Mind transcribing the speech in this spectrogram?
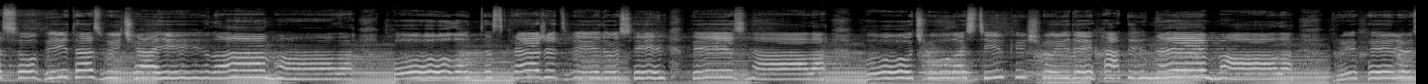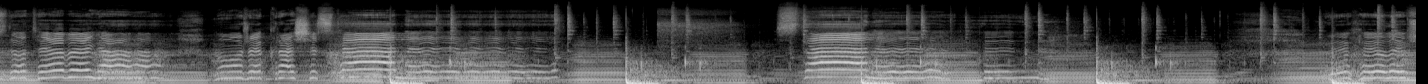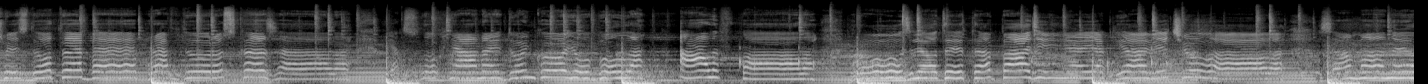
я собі та звичаї ламала, холод та скрежет звідусіль пізнала, почула стільки, що й дихати не мала. Прихилюсь до тебе я, може краще стане. Прихилившись до тебе, правду розказала, як слухняною донькою була, але впала, розльоти та падіння, як я відчувала, заманила.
